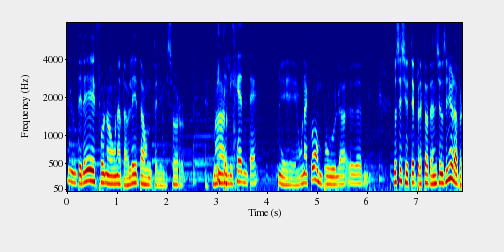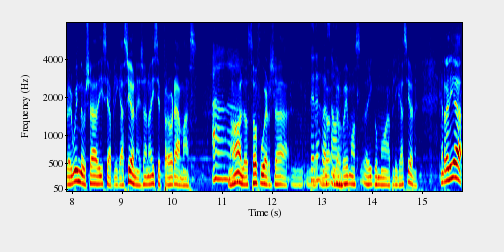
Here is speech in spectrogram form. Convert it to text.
Y un teléfono, una tableta, un televisor smart, Inteligente. Eh, una compu. la- eh, no sé si usted prestó atención, señora, pero el Windows ya dice aplicaciones, ya no dice programas. Ah, ¿no? Los software ya lo- razón. los vemos ahí como aplicaciones. En realidad,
